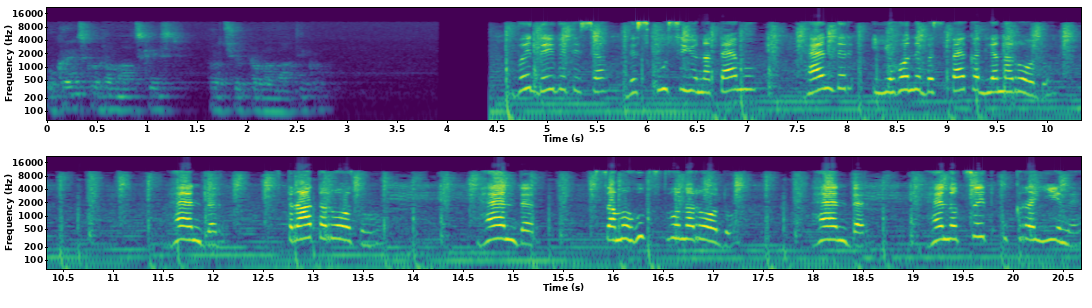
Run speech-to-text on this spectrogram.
українську громадськість про цю проблематику. Ви дивитеся дискусію на тему Гендер і його небезпека для народу. Гендер втрата розуму. Гендер самогубство народу. Гендер геноцид України.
